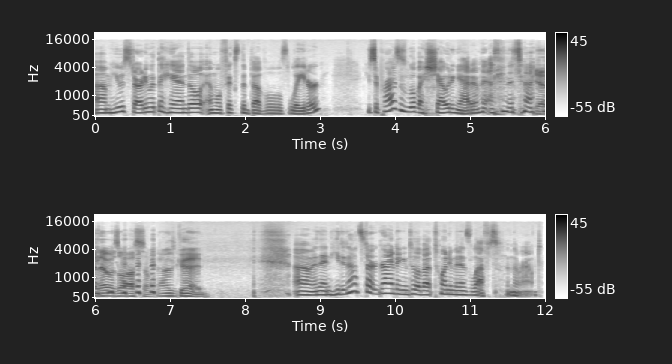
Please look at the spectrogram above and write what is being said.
um, he was starting with the handle and we'll fix the bevels later. He surprises Will by shouting at him, asking the time. Yeah, that was awesome. That was good. Um, and then he did not start grinding until about 20 minutes left in the round.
